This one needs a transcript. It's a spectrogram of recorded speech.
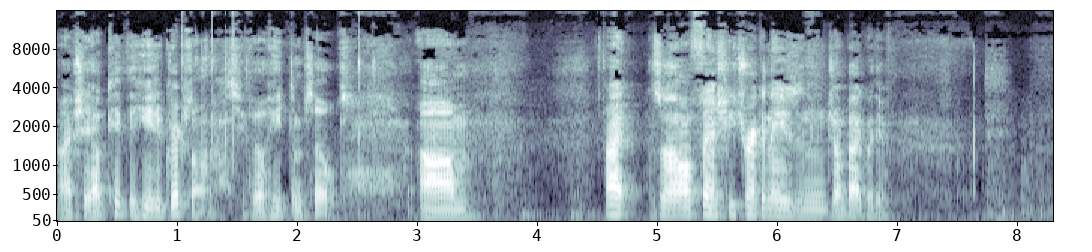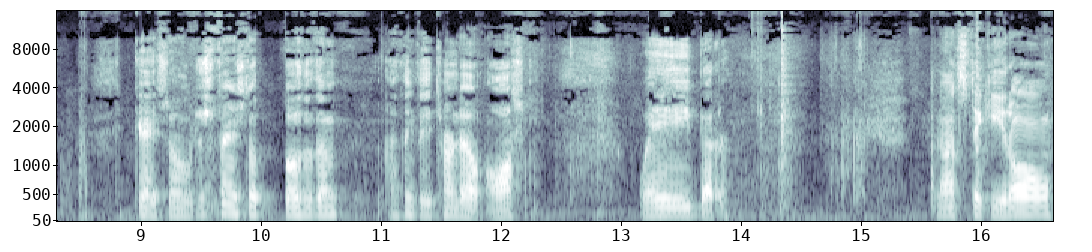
Actually, I'll kick the heated grips on, see if they'll heat themselves. Um, all right, so I'll finish heat shrinking these and jump back with you. Okay, so just finished up both of them. I think they turned out awesome. Way better. Not sticky at all.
